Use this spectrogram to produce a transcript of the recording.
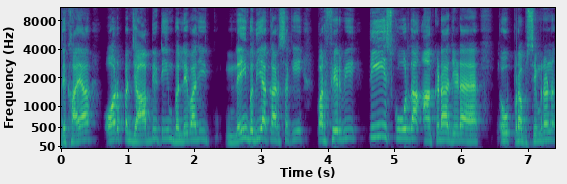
ਦਿਖਾਇਆ ਔਰ ਪੰਜਾਬ ਦੀ ਟੀਮ ਬੱਲੇਬਾਜ਼ੀ ਨਹੀਂ ਵਧੀਆ ਕਰ ਸਕੀ, ਪਰ ਫਿਰ ਵੀ 30 ਸਕੋਰ ਦਾ ਆંકੜਾ ਜਿਹੜਾ ਹੈ, ਉਹ ਪ੍ਰਭ ਸਿਮਰਨ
